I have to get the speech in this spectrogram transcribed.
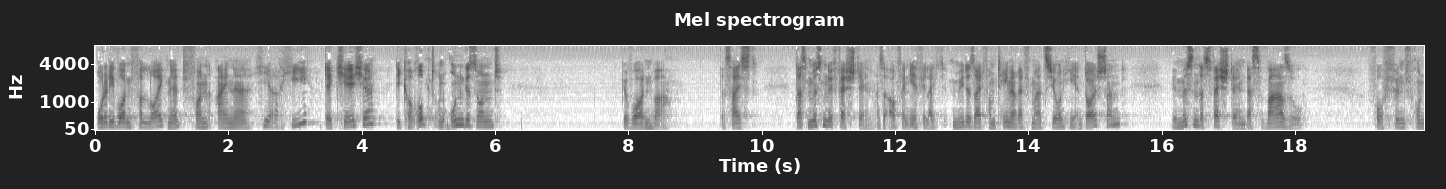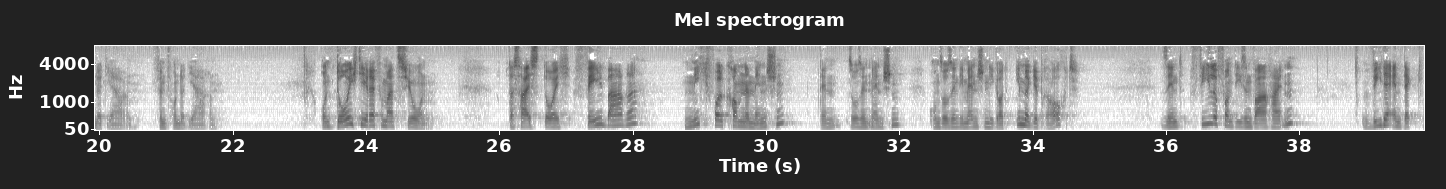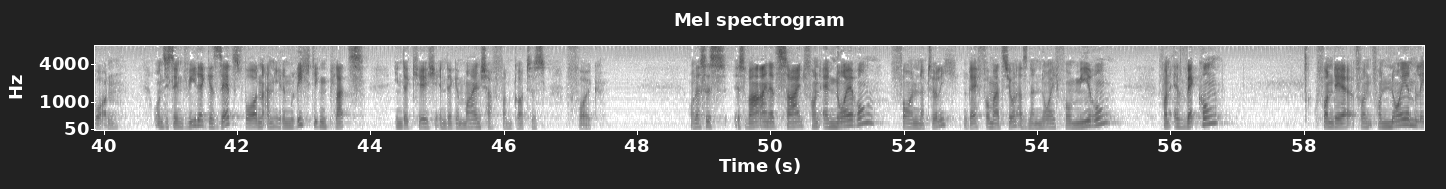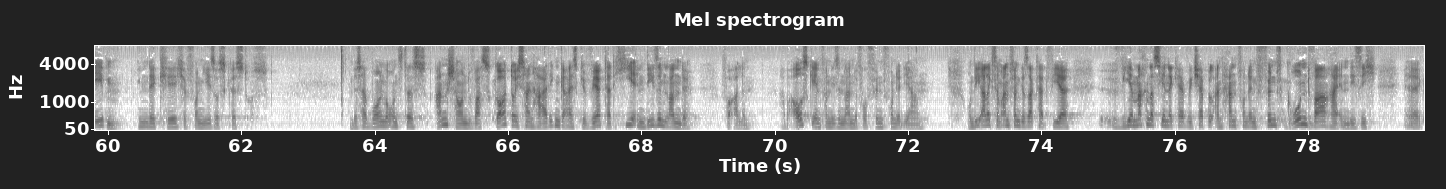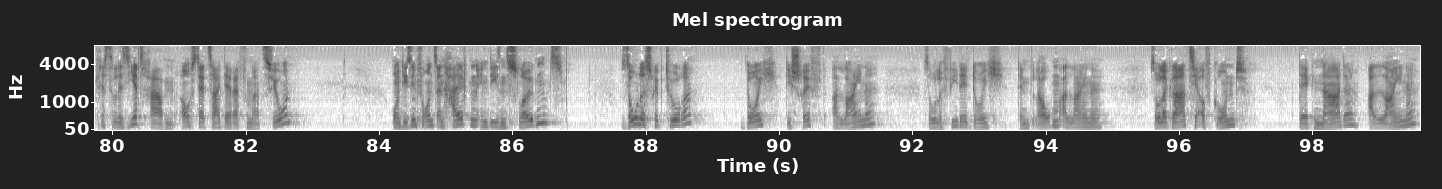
oder die wurden verleugnet von einer Hierarchie der Kirche, die korrupt und ungesund geworden war. Das heißt, das müssen wir feststellen. Also auch wenn ihr vielleicht müde seid vom Thema Reformation hier in Deutschland, wir müssen das feststellen. Das war so vor 500 Jahren. 500 Jahren. Und durch die Reformation, das heißt durch fehlbare, nicht vollkommene Menschen, denn so sind Menschen und so sind die Menschen, die Gott immer gebraucht, sind viele von diesen Wahrheiten wieder entdeckt worden und sie sind wieder gesetzt worden an ihren richtigen Platz in der Kirche, in der Gemeinschaft von Gottes Volk. Und es, ist, es war eine Zeit von Erneuerung, von natürlich Reformation, also einer Neuformierung, von Erweckung, von, der, von, von neuem Leben in der Kirche von Jesus Christus. Und deshalb wollen wir uns das anschauen, was Gott durch seinen Heiligen Geist gewirkt hat, hier in diesem Lande vor allem, aber ausgehend von diesem Lande vor 500 Jahren. Und wie Alex am Anfang gesagt hat, wir wir machen das hier in der Calvary Chapel anhand von den fünf Grundwahrheiten, die sich äh, kristallisiert haben aus der Zeit der Reformation. Und die sind für uns enthalten in diesen Slogans. Sola Scriptura, durch die Schrift alleine. Sola Fide, durch den Glauben alleine. Sola Gratia aufgrund der Gnade alleine.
